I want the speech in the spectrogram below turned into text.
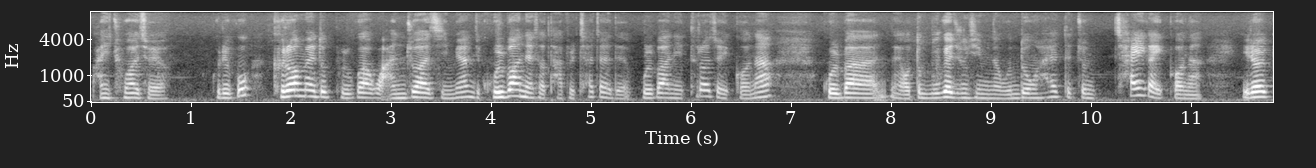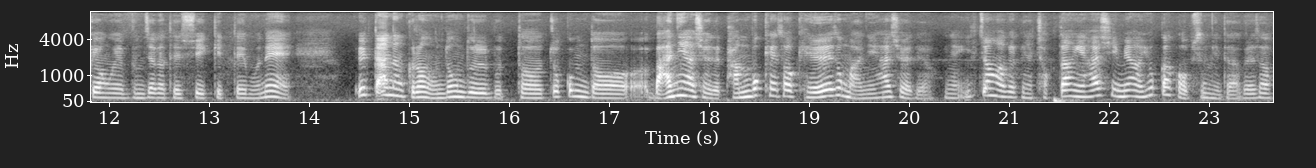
많이 좋아져요. 그리고 그럼에도 불구하고 안 좋아지면 골반에서 답을 찾아야 돼요. 골반이 틀어져 있거나 골반의 어떤 무게 중심이나 운동을 할 때 좀 차이가 있거나 이럴 경우에 문제가 될 수 있기 때문에 일단은 그런 운동들부터 조금 더 많이 하셔야 돼요. 반복해서 계속 많이 하셔야 돼요. 그냥 일정하게 그냥 적당히 하시면 효과가 없습니다. 그래서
